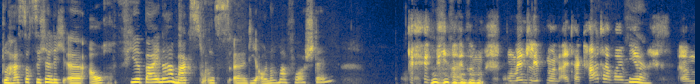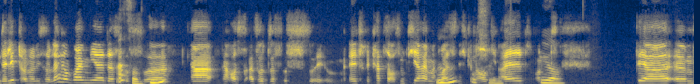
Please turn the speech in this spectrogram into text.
Du hast doch sicherlich äh, auch Vierbeiner. Magst du uns äh, die auch nochmal vorstellen? ja, also im Moment lebt nur ein alter Kater bei mir. Ja. Ähm, der lebt auch noch nicht so lange bei mir. Das so. ist äh, mhm ja, also das ist äh, ältere Katze aus dem Tierheim, man mhm. weiß nicht genau wie alt und ja. der ähm,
